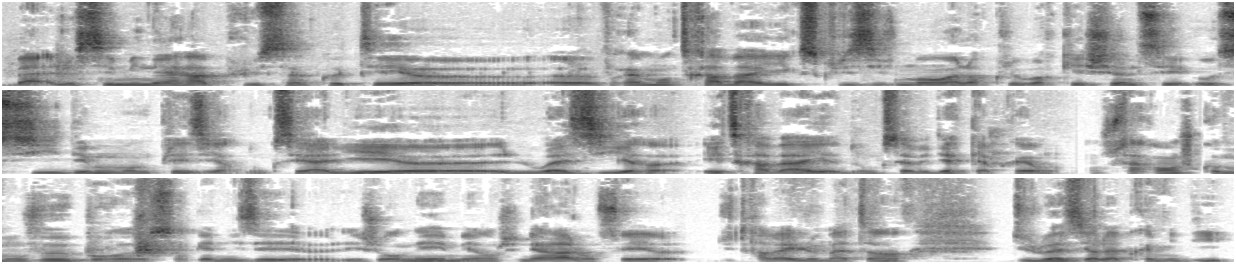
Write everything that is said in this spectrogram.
Bah, Le séminaire a plus un côté euh, vraiment travail exclusivement, alors que le workation, c'est aussi des moments de plaisir. Donc, c'est allier loisir et travail. Donc, ça veut dire qu'après, on s'arrange comme on veut pour s'organiser les journées, mais en général, on fait du travail le matin du loisir l'après-midi.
